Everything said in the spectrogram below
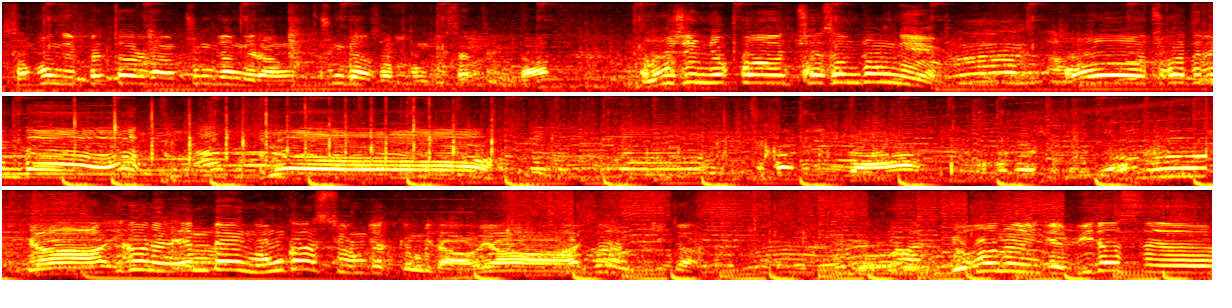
선풍기 배터리랑 충전기랑 충전 선풍기 세트입니다. 56번 최선종님, 오 축하드립니다. 이야, 축하드립니다. 야, 이거는 엠뱅 논가스 용접기입니다. 야, 이거는 진짜. 요거는 이제 위더스에서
